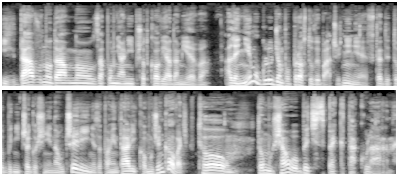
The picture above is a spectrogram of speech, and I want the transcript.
ich dawno, dawno zapomniani przodkowie Adam i Ewa. Ale nie mógł ludziom po prostu wybaczyć. Nie, nie, wtedy to by niczego się nie nauczyli, nie zapamiętali, komu dziękować. To, to musiało być spektakularne.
